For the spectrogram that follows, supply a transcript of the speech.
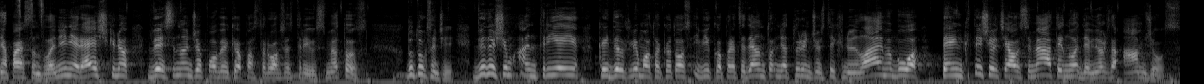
nepaisant laninį reiškinio vėsinančio poveikio pastaruosius trejus metus. 2022, kai dėl klimato kaitos įvyko precedento neturinčių stikinių nelaimė, buvo penkti šilčiausi metai nuo XIX amžiaus.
